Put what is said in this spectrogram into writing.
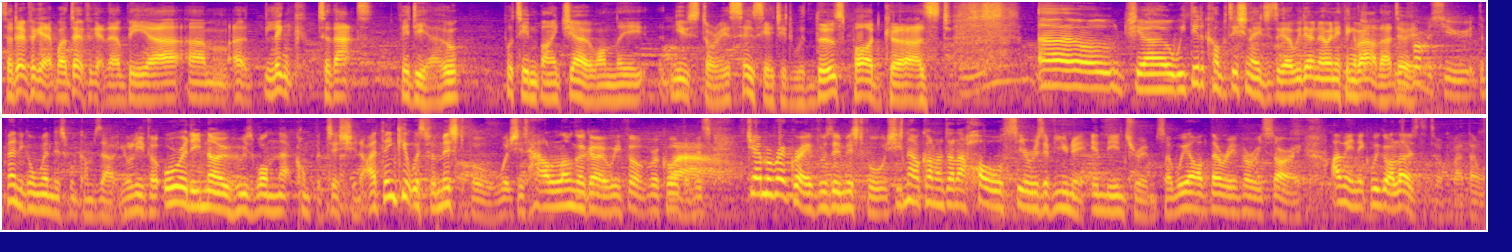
So don't forget. Well, don't forget. There'll be a, um, a link to that video put in by Joe on the news story associated with this podcast. Oh, Joe, we did a competition ages ago. We don't know anything about that, do we? I promise you, depending on when this one comes out, you'll either already know who's won that competition. I think it was for Mistfall, which is how long ago we felt recorded Wow. this. Jemma Redgrave was in Mistfall. She's now gone and done a whole series of Unit in the interim, so we are very, very sorry. I mean, Nick, we got loads to talk about, don't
